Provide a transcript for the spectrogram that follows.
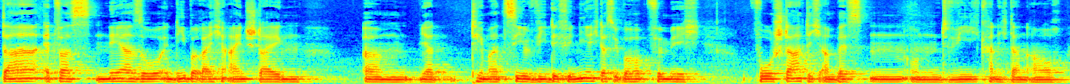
da etwas näher so in die Bereiche einsteigen, ähm, ja, Thema Ziel, wie definiere ich das überhaupt für mich, wo starte ich am besten und wie kann ich dann auch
